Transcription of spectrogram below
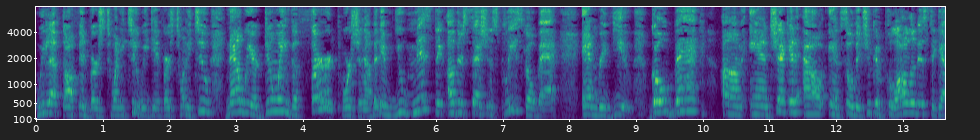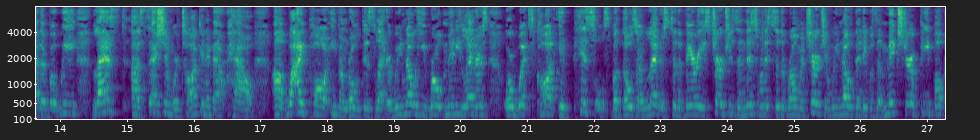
We left off in verse 22. We did verse 22. Now we are doing the third portion of it. If you missed the other sessions, please go back and review. Go back um, and check it out and so that you can pull all of this together. But we, last uh, session, we're talking about how, uh, why Paul even wrote this letter. We know he wrote many letters or what's called epistles, but those are letters to the various churches. And this one is to the Roman church. And we know that it was a mixture of people,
